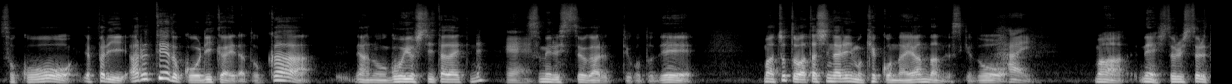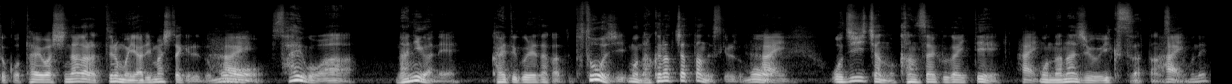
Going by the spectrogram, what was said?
そこをやっぱりある程度こう理解だとかあの合意をしていただいてねえ進める必要があるっていうことで、まあちょっと私なりにも結構悩んだんですけえど、はい。まあね一人一人とこう対話しながらっていうのもやりましたけれども、はい。最後は何がね変えてくれたかって当時もう亡くなっちゃったんですけれども、はいおじいちゃんの監査役がいてはい。もう70いくつだったんですけどもね、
